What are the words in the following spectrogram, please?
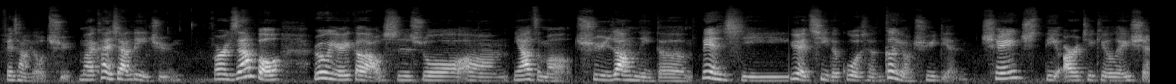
非常有趣。我们来看一下例句。For example，如果有一个老师说，嗯，你要怎么去让你的练习乐器的过程更有趣一点？Change the articulation.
